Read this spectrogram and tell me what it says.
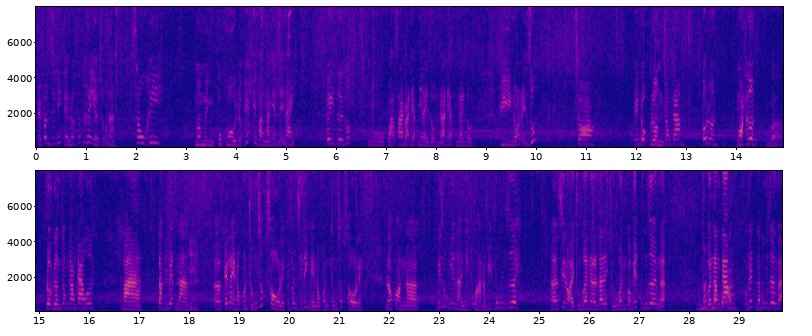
cái phân Sinic này nó rất hay ở chỗ là sau khi mà mình phục hồi được hết cái vàng lá nghẹt rễ này, cây tươi tốt, ừ, quả sai mã đẹp như này rồi, lá đẹp như này rồi thì nó lại giúp cho cái độ đường trong cam tốt hơn, ngọt hơn, Vâng. độ đường trong cam cao hơn và đặc biệt là ờ, cái này nó còn chống xốp sồ này, cái phân Sinic này nó còn chống xốp sồ này, nó còn ờ, ví dụ như là những quả nó bị bung rươi À, xin hỏi chủ vườn ờ, ra đây chủ vườn có biết bung rơi không ạ? Chủ vườn làm cam có biết là bung rơi không ạ?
